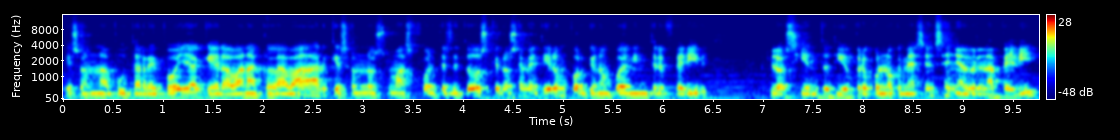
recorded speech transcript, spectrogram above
que son una puta repolla, que la van a clavar, que son los más fuertes de todos, que no se metieron porque no pueden interferir. Lo siento, tío, pero con lo que me has enseñado en la peli,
